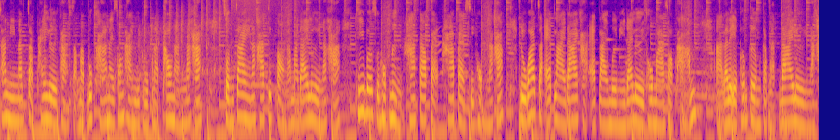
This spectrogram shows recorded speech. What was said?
ชั่นนี้นัดจัดให้เลยค่ะสำหรับลูกค้าในช่องทาง YouTube นัดเท่านั้นนะคะ สนใจนะคะติดต่อนำมาได้เลยนะคะ ที่เบอร์ 0615985846 นะคะ หรือว่าจะแอดไลน์ได้ค่ะแอดไลน์เบอร์นี้ได้เลยโทรมาสอบถามรายละเอียดเพิ่มเติมกับนัดได้เลยนะค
